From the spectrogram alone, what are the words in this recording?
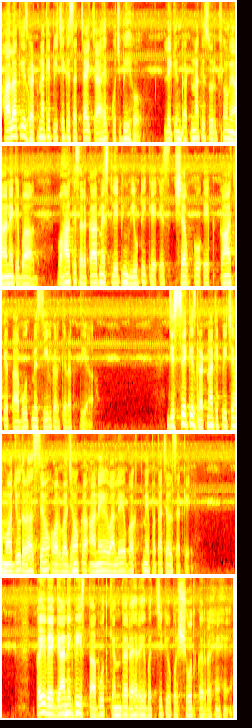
हालाँकि इस घटना के पीछे की सच्चाई चाहे कुछ भी हो, लेकिन घटना की सुर्खियों में आने के बाद वहाँ की सरकार ने स्लीपिंग ब्यूटी के इस शव को एक कांच के ताबूत में सील करके रख दिया। जिससे कि इस घटना के पीछे मौजूद रहस्यों और वजहों का आने वाले वक्त में पता चल सके। कई वैज्ञानिक भी इस ताबूत के अंदर रह रही बच्ची के ऊपर शोध कर रहे हैं,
